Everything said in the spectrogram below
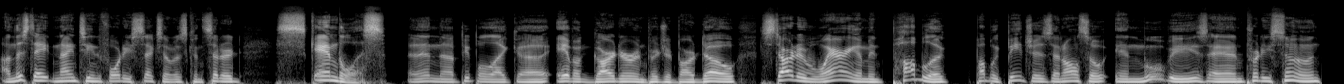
on this date in 1946 It was considered scandalous. And then uh, people like uh, Ava Gardner and Bridget Bardot started wearing them in public, public beaches, and also in movies. And pretty soon,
